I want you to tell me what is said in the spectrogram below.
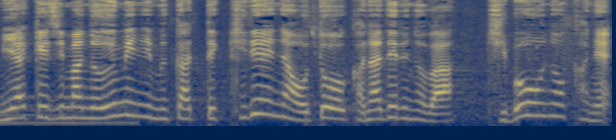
三宅島の海に向かって綺麗な音を奏でるのは希望の鐘。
